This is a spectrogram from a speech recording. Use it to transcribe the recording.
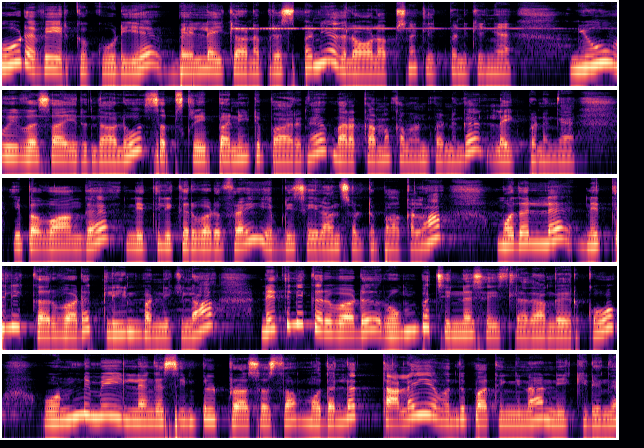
கூடவே இருக்கக்கூடிய பெல் ஐக்கானை ப்ரெஸ் பண்ணி அதில் ஆல் ஆப்ஷனை கிளிக் பண்ணிக்கோங்க. நியூ வியூவர்ஸாக இருந்தாலும் சப்ஸ்கிரைப் பண்ணிவிட்டு பாருங்கள் மறக்காமல் கமெண்ட் பண்ணுங்கள் லைக் பண்ணுங்கள் இப்போ வாங்க நெத்திலி கருவாடு ஃப்ரை எப்படி செய்யலாம்னு சொல்லிட்டு பார்க்கலாம். முதல்ல நெத்திலி கருவாடை க்ளீன் பண்ணிக்கலாம். நெத்திலி கருவாடு ரொம்ப சின்ன சைஸில் தாங்க இருக்கும். ஒன்றுமே இல்லைங்க. சிம்பிள் ப்ராசஸ் தான். முதல்ல தலையை வந்து பார்த்திங்கன்னா நீக்கிடுங்க.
